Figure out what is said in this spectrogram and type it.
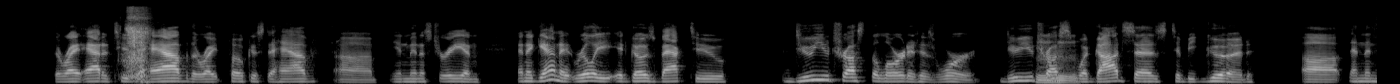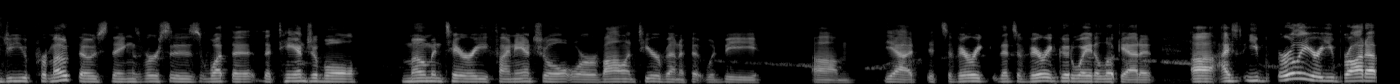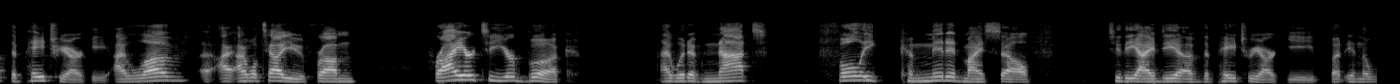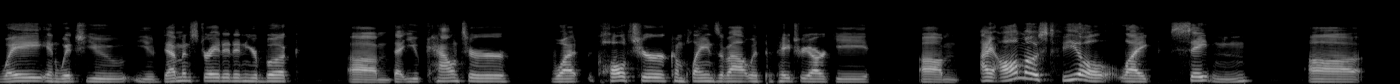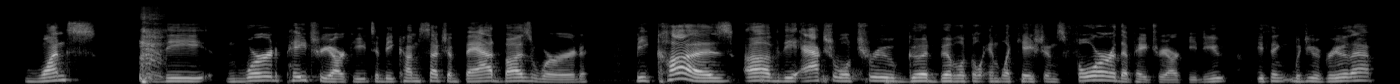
the right attitude to have, the right focus to have uh, in ministry, and and again, it really it goes back to, do you trust the Lord at His word? Do you trust mm-hmm. what God says to be good? uh, and then do you promote those things versus what the the tangible momentary financial or volunteer benefit would be um, yeah it's a very that's a very good way to look at it uh, I you earlier you brought up the patriarchy. I love. Uh, I, I will tell you from prior to your book, I would have not fully committed myself to the idea of the patriarchy, but in the way in which you you demonstrated in your book um, that you counter what culture complains about with the patriarchy. Um, I almost feel like Satan uh, wants the word patriarchy to become such a bad buzzword because of the actual true good biblical implications for the patriarchy. Do you you think would you agree with that?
